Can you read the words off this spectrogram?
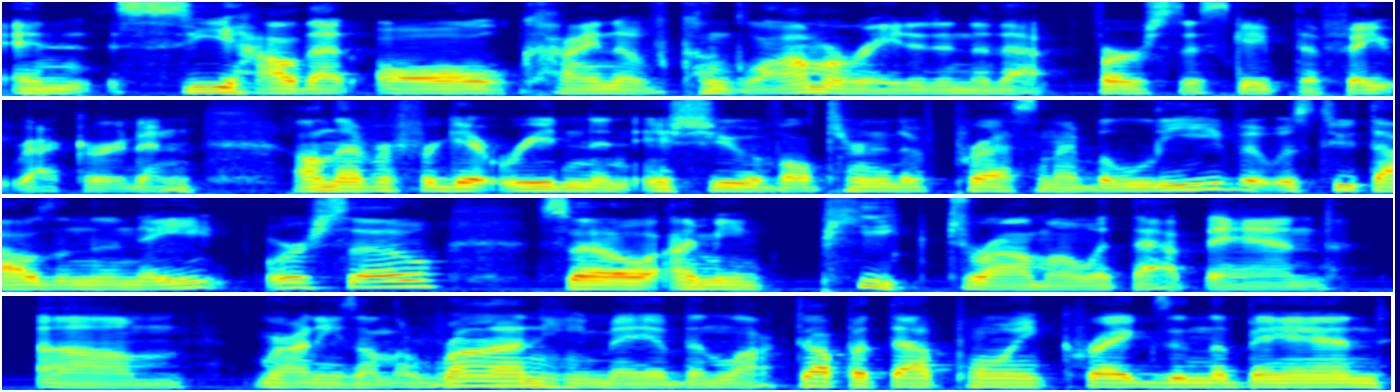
and see how that all kind of conglomerated into that first Escape the Fate record. And I'll never forget reading an issue of Alternative Press and I believe it was 2008 or so. So I mean peak drama with that band. Um, Ronnie's on the run. He may have been locked up at that point. Craig's in the band.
